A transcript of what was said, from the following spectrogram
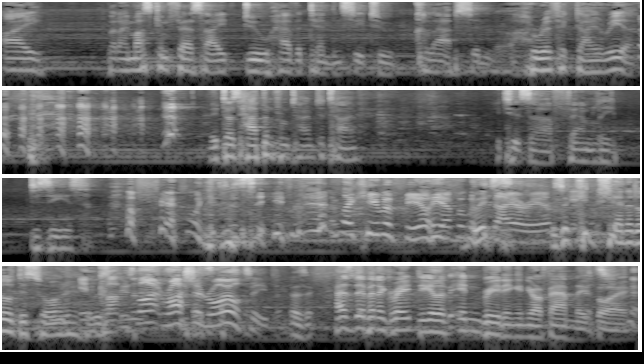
I but I must confess I do have a tendency to collapse in horrific diarrhea. it does happen from time to time. It is a family disease. A family disease. It's like hemophilia, but with diarrhea. It's a congenital disorder. It was- Incontinence. He's not Russian royalty. Has there been a great deal of inbreeding in your families, boy?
